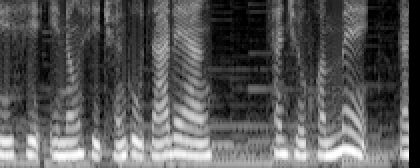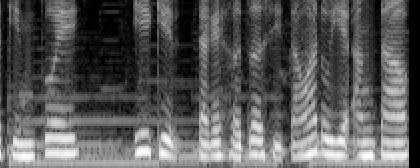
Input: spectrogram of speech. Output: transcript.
其实因拢是全谷杂粮，参像番麦、甲金龟。以及大家合作是豆仔类的红豆，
